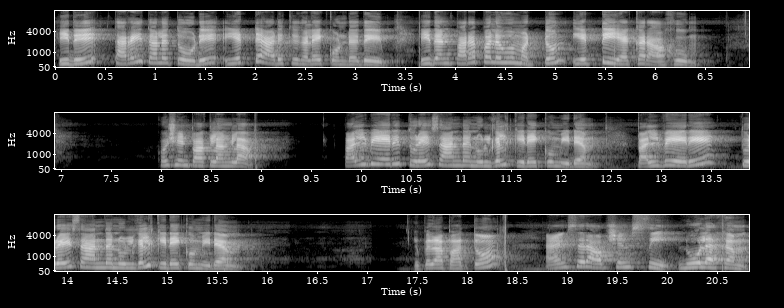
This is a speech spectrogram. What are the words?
இது தரைத்தளத்தோடு எட்டு அடுக்குகளை கொண்டது. இதன் பரப்பளவு மட்டும் எட்டு ஏக்கர் ஆகும். கொஷின் பார்க்கலாங்களா? பல்வேறு துறை சார்ந்த நூல்கள் கிடைக்கும் இடம். பல்வேறு துறை சார்ந்த நூல்கள் கிடைக்கும் இடம். இப்போதான் பார்த்தோம். ஆன்சர் ஆப்ஷன் சி நூலகம்.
